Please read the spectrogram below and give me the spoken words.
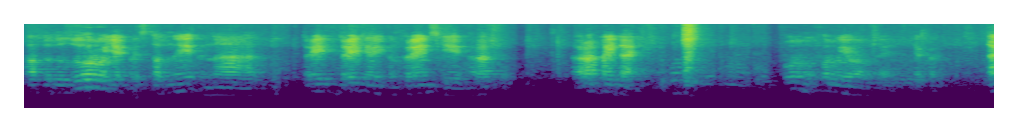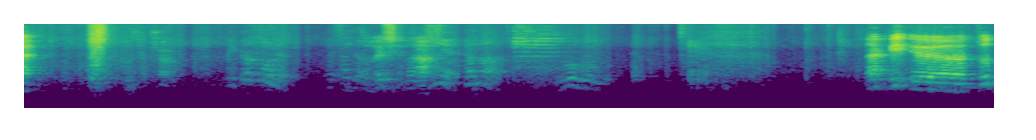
автодозору як представник на тре- третій конференції Рад, Рад Майданів. Форуму, форуму Євромайдані. Дякую. Так? Що? А. Нет, канал. Так, е, тут,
